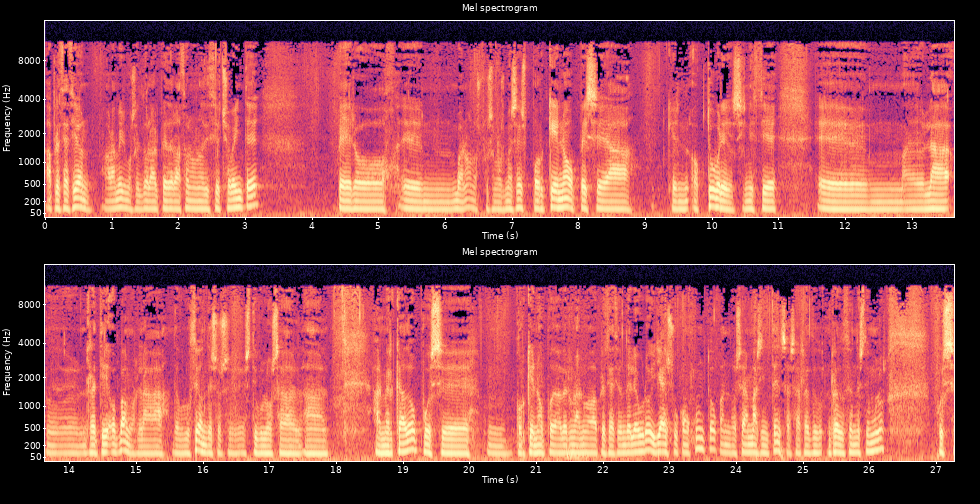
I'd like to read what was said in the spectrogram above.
apreciación, ahora mismo si el dólar pierde la zona 1.1820, pero en, bueno, en los próximos meses, ¿por qué no? Pese a que en octubre se inicie eh, la, eh, vamos, la devolución de esos estímulos al, al, mercado, pues eh, ¿por qué no puede haber una nueva apreciación del euro? Y ya en su conjunto, cuando sea más intensa esa reducción de estímulos, pues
